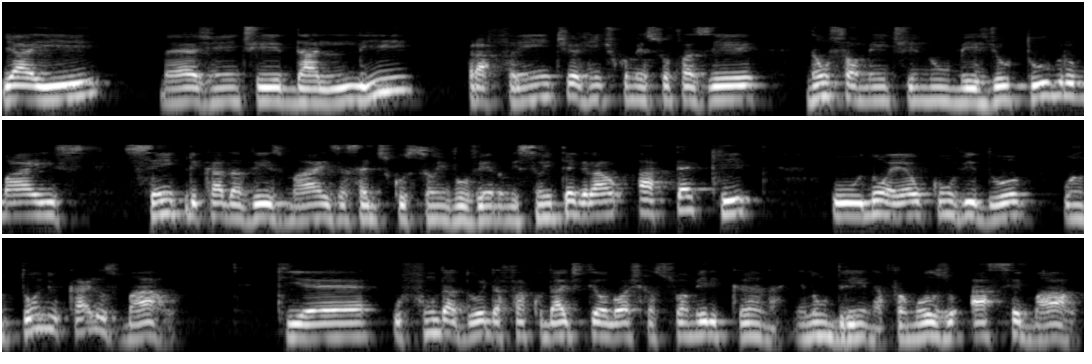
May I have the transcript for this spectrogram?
E aí, né, a gente dali para frente a gente começou a fazer não somente no mês de outubro, mas sempre cada vez mais essa discussão envolvendo missão integral, até que o Noel convidou o Antônio Carlos Barro, que é o fundador da Faculdade Teológica Sul-Americana, em Londrina, famoso AC Barro,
